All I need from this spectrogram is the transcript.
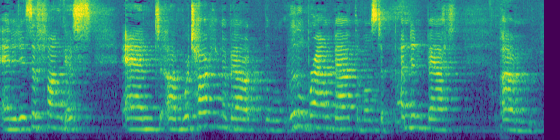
And it is a fungus. And um, we're talking about the little brown bat, the most abundant bat um,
